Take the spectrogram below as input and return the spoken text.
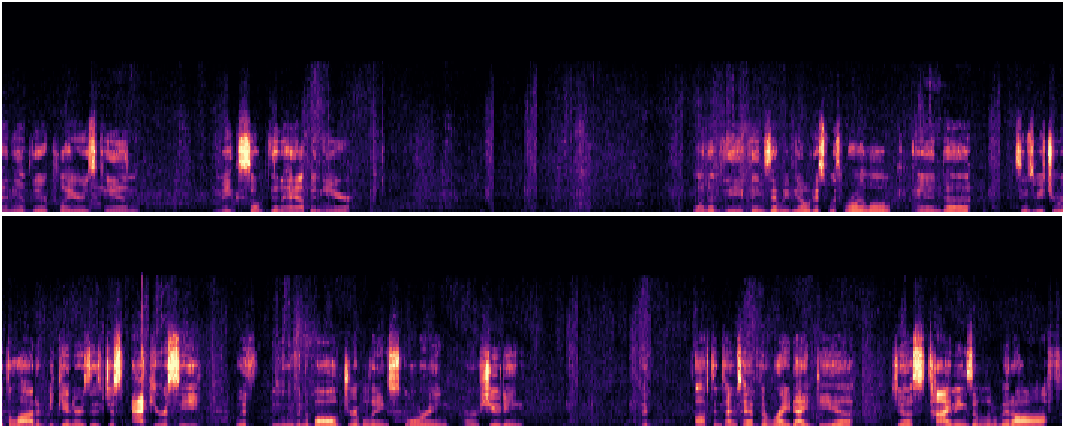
any of their players can make something happen here. One of the things that we've noticed with Royal Oak and uh, seems to be true with a lot of beginners is just accuracy with moving the ball, dribbling, scoring, or shooting. They oftentimes have the right idea, just timing's a little bit off,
